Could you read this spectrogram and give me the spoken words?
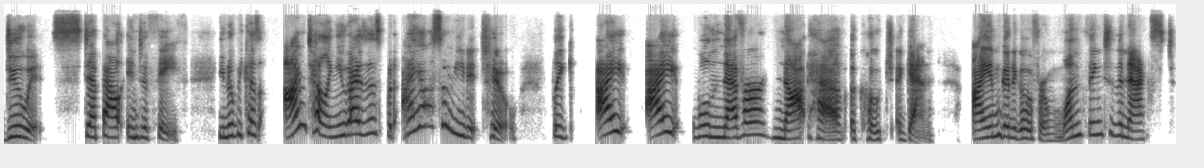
do it step out into faith you know because i'm telling you guys this but i also need it too like i i will never not have a coach again i am going to go from one thing to the next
